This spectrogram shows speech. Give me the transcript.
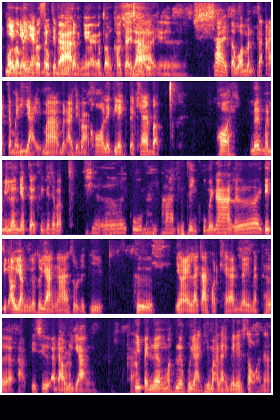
เพราะเราไม่มีอย่งประสบนจการณ์กับอย่างเงี้ยก็ต้องเข้าใจได้เออใช่แต่ว่ามันก็อาจจะไม่ได้ใหญ่มาก มันอาจจะเป็คนรับข้อเล็ก ๆ แต่แค่แบบ พอเมื่อมันมีเรื่องเนี้ยเกิดขึ้นก็จะแบบเชื่อเอ้ยกูแม่งพลาดจริง ๆ กูไม่น่าเลย จริงๆเอาอย่างยกตัวอย่างง่ายสุดเลยพี่ คืออย่างไอรายการพอดแคสต์ใน Matter อะครับที่ชื่อ Adult หรือยังครับที่เป็นเรื่องเรื่องผู้ใหญ่ที่หมหาลัยไม่ได้สอนอะ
